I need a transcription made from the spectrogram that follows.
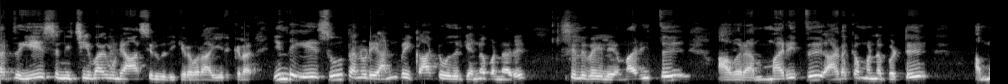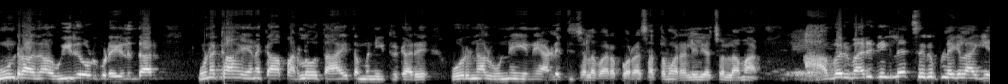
கர்த்தர் இயேசு நிச்சயமாய் உன்னை ஆசீர்வதிக்கிறவரா இருக்கிறார். இந்த இயேசு தன்னுடைய அன்பை காட்டுவதற்கு என்ன பண்ணாரு? சிலுவையிலே மறித்து அவரை மறித்து அடக்கம் பண்ணப்பட்டு மூன்றாவது நாள் உயிரோடு கூட எழுந்தார். உனக்காக எனக்காக பரலோகத்தை ஆயத்தம் பண்ணிட்டு இருக்காரு. ஒரு நாள் உன்னை என்னை அழைத்து சொல்ல வர போற சத்தமா ரலிலியா சொல்லாமா அவர் வருகையில சிறு பிள்ளைகளாகிய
